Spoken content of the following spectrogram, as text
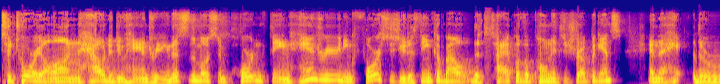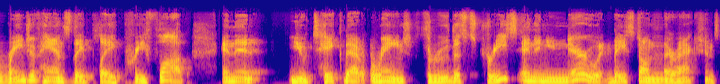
tutorial on how to do hand reading. This is the most important thing. Hand reading forces you to think about the type of opponent that you're up against and the the range of hands they play pre-flop. And then you take that range through the streets and then you narrow it based on their actions.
